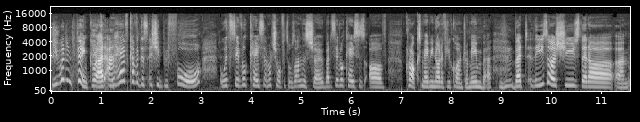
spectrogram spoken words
You wouldn't think, right? I have covered this issue before with several cases. I'm not sure if it was on this show, but several cases of Crocs. Maybe not if you can't remember. Mm-hmm. But these are shoes that are um,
